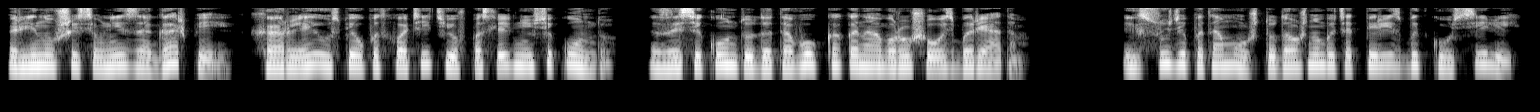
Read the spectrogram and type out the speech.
Ринувшись вниз за гарпией, Харлей успел подхватить ее в последнюю секунду, за секунду до того, как она обрушилась бы рядом. И судя по тому, что должно быть от переизбытка усилий,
